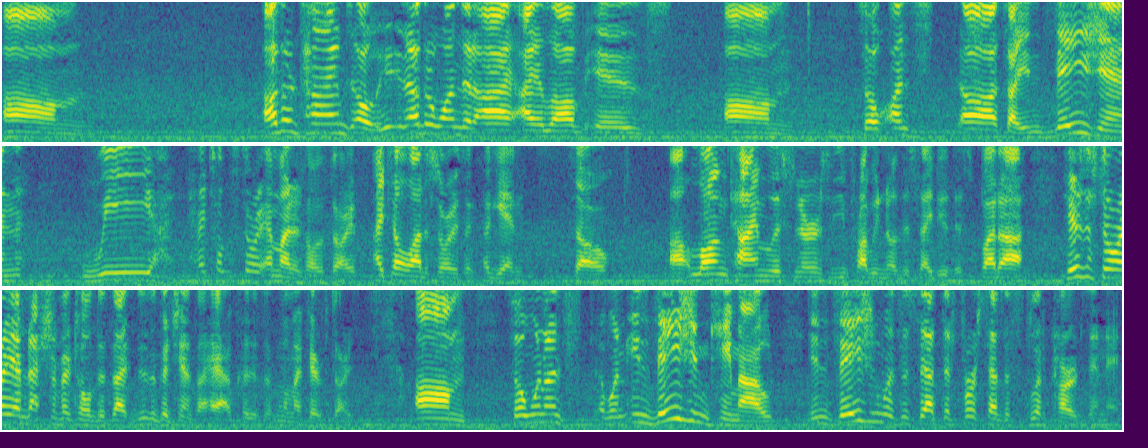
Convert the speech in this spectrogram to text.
Um, other times, oh, another one that I, I love is, um, so on, uh, sorry, Invasion, we, have I told the story? I might have told the story. I tell a lot of stories again, so uh, long time listeners, you probably know this, I do this. But uh, here's a story, I'm not sure if I told this, there's a good chance I have, because it's one of my favorite stories. Um, so when, when Invasion came out, Invasion was the set that first had the split cards in it.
